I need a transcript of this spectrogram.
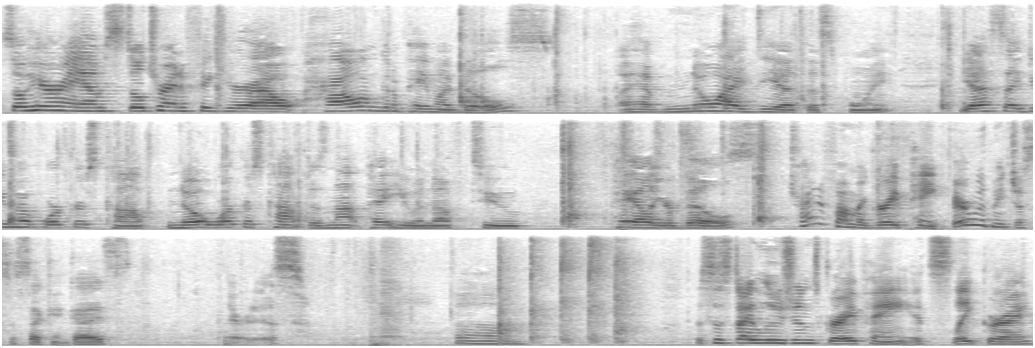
so here I am still trying to figure out how I'm going to pay my bills. I have no idea at this point. Yes, I do have workers' comp. No, workers' comp does not pay you enough to pay all your bills trying to find my gray paint. Bear with me just a second, guys. There it is. Um, this is Dylusions gray paint. It's slate gray.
